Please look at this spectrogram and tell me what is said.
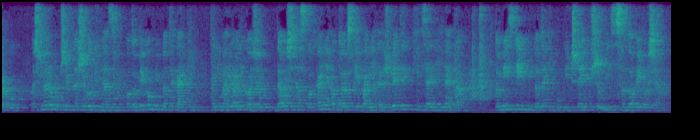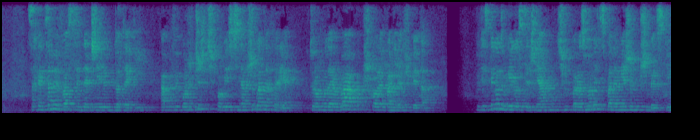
roku ośmioro uczniów naszego gimnazjum pod opieką bibliotekarki pani Marioli Kozioł udało się na spotkanie autorskie pani Elżbiety Kiceli-Erban do Miejskiej Biblioteki Publicznej przy ulicy Sądowej 8. Zachęcamy Was serdecznie do biblioteki, aby wypożyczyć powieści na przykład na ferie, którą podarowała szkole pani Elżbieta. 22 stycznia mogliśmy porozmawiać z panem Jerzym Przybylskim,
